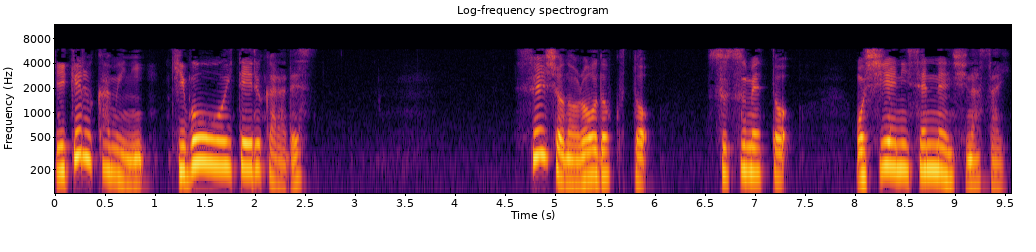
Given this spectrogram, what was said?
生ける神に希望を置いているからです。聖書の朗読と、進めと、教えに専念しなさい。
